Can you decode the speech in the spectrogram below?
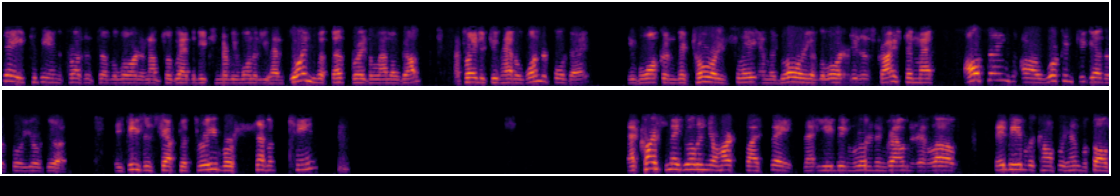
day to be in the presence of the Lord, and I'm so glad that each and every one of you have joined with us. Praise the Lamb of God. I pray that you've had a wonderful day. You've walked victoriously in the glory of the Lord Jesus Christ, and that all things are working together for your good. Ephesians chapter 3, verse 17. That Christ may dwell in your hearts by faith, that ye being rooted and grounded in love, may be able to comprehend with all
